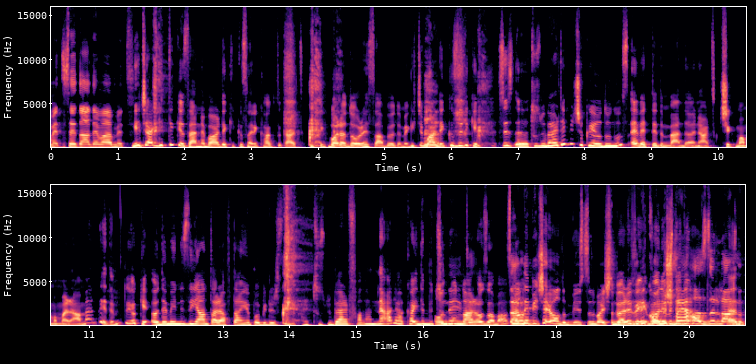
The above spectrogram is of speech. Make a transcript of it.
Buyurun. et. Seda devam et. Geçen gittik ya senle bardaki kız hani kalktık artık gittik bara doğru hesabı ödemek için. Bardaki kız dedi ki siz e, tuz biberde mi çıkıyordunuz? Evet dedim ben de hani artık çıkmamama rağmen dedim. Diyor ki ödemenizi yan taraftan yapabilirsiniz. Ay tuz biber falan ne alakaydı bütün O neydi? bunlar o zaman. Sen Ne- de bir şey oldun. Bir üstünü başını Böyle böyle bir- bir, böyle bir konuşmaya hazırlandın. E,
